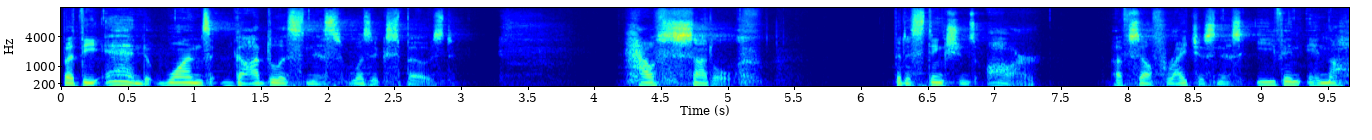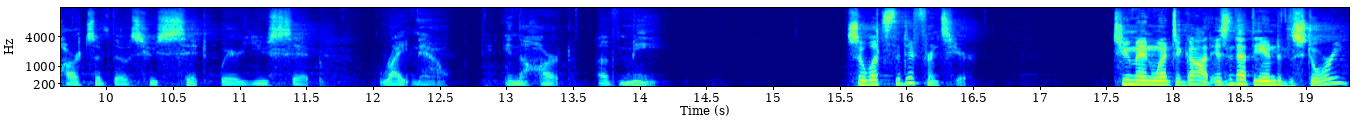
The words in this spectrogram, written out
But the end, one's godlessness was exposed. How subtle the distinctions are of self righteousness, even in the hearts of those who sit where you sit right now, in the heart of me. So, what's the difference here? Two men went to God. Isn't that the end of the story?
